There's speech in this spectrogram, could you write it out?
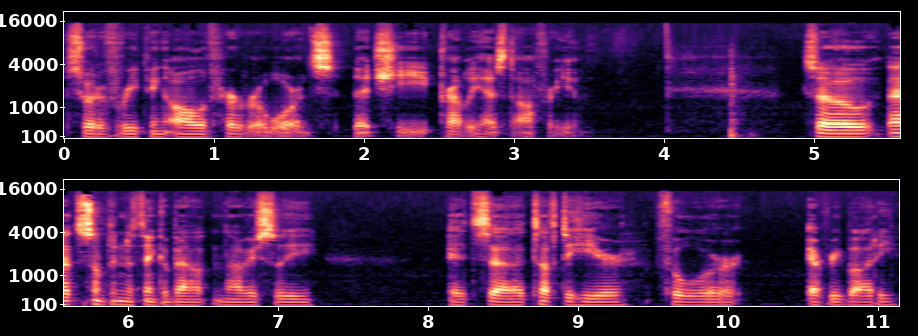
sort of reaping all of her rewards that she probably has to offer you. So that's something to think about, and obviously, it's uh, tough to hear for everybody,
